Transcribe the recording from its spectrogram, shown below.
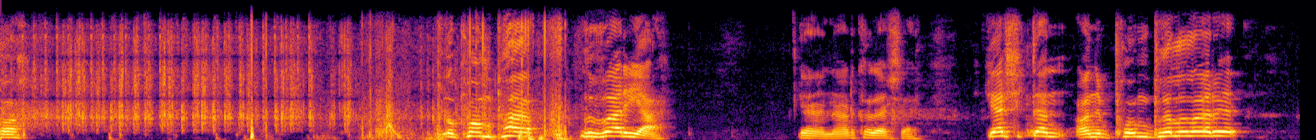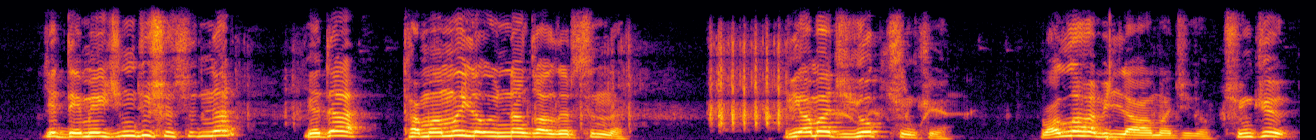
Oha. O pompalı var ya. Yani arkadaşlar. Gerçekten hani pompalıları ya damage'ini düşürsünler ya da tamamıyla oyundan kaldırsınlar. Bir amacı yok çünkü. Vallahi billahi amacı yok. Çünkü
